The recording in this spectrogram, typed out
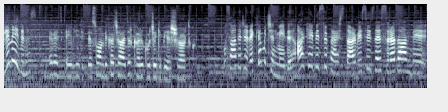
Evli miydiniz? Evet evliydik ve son birkaç aydır karı koca gibi yaşıyorduk. Bu sadece reklam için miydi? Arkey bir süperstar ve siz de sıradan bir...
